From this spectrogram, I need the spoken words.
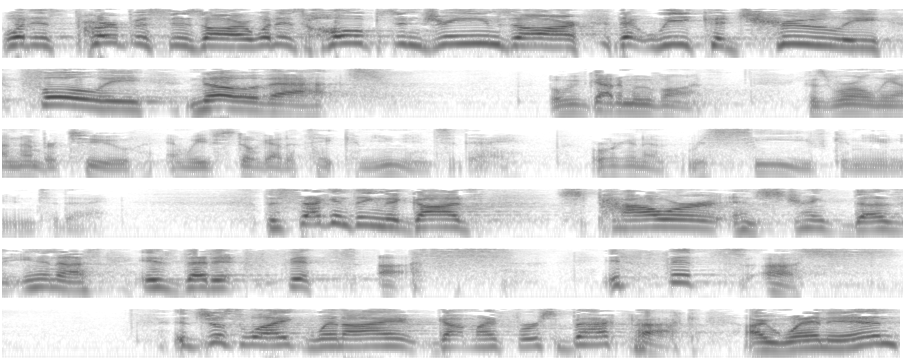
what His purposes are, what His hopes and dreams are, that we could truly, fully know that. But we've got to move on, because we're only on number two, and we've still got to take communion today we're going to receive communion today. The second thing that God's power and strength does in us is that it fits us. It fits us. It's just like when I got my first backpack. I went in,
